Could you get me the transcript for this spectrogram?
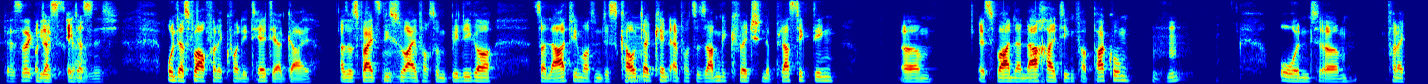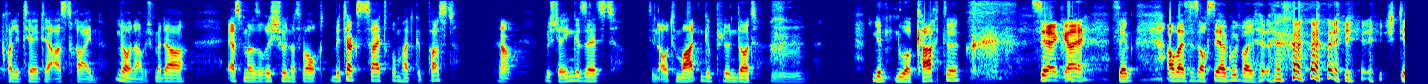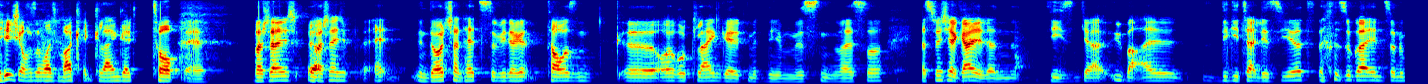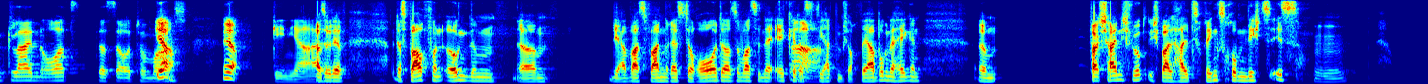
Besser Und geht's das- ey, das- nicht. Und das war auch von der Qualität her geil. Also es war jetzt nicht Mhm. so einfach so ein billiger Salat, wie man aus dem Discounter Mhm. kennt, einfach zusammengequetscht in eine Plastikding. Ähm, es war in einer nachhaltigen Verpackung Mhm. und ähm, von der Qualität her Ast rein. Ja, und dann habe ich mir da erstmal so richtig schön, das war auch Mittagszeit rum, hat gepasst. Ja. Mich da hingesetzt, den Automaten geplündert, Mhm. nimmt nur Karte. Sehr geil. Sehr, aber es ist auch sehr gut, weil stehe ich auf sowas, ich mag kein Kleingeld. Top, ey. Wahrscheinlich, Ja. wahrscheinlich äh, in Deutschland hättest du wieder 1000 äh, Euro Kleingeld mitnehmen müssen, weißt du? Das finde ich ja geil. Dann, die sind ja überall digitalisiert, sogar in so einem kleinen Ort, dass der Automat. Ja, ja. Genial. Also der, das war auch von irgendeinem, ähm, ja, was war ein Restaurant oder sowas in der Ecke, das, Ah. die hat nämlich auch Werbung da hängen. Ähm, wahrscheinlich wirklich, weil halt ringsrum nichts ist mhm.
